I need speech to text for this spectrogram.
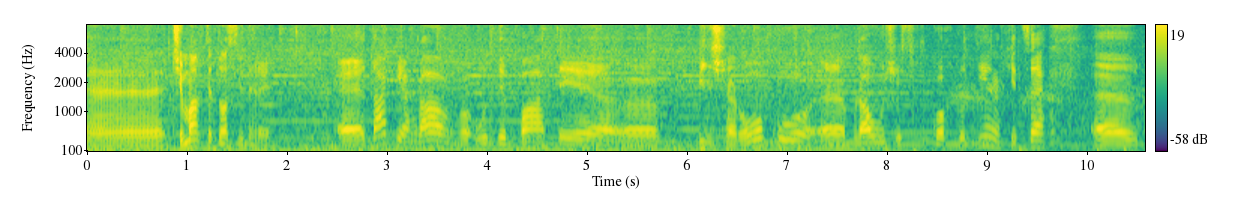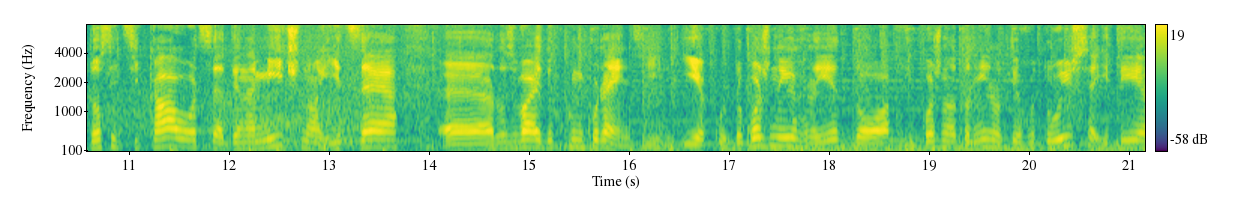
Е, чи мав ти досвід гри? Е, Так, я грав у дебати е, більше року, е, брав участь в кількох турнірах, і це е, досить цікаво, це динамічно і це е, розвиває дух конкуренції. І до кожної гри, до кожного турніру ти готуєшся і ти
